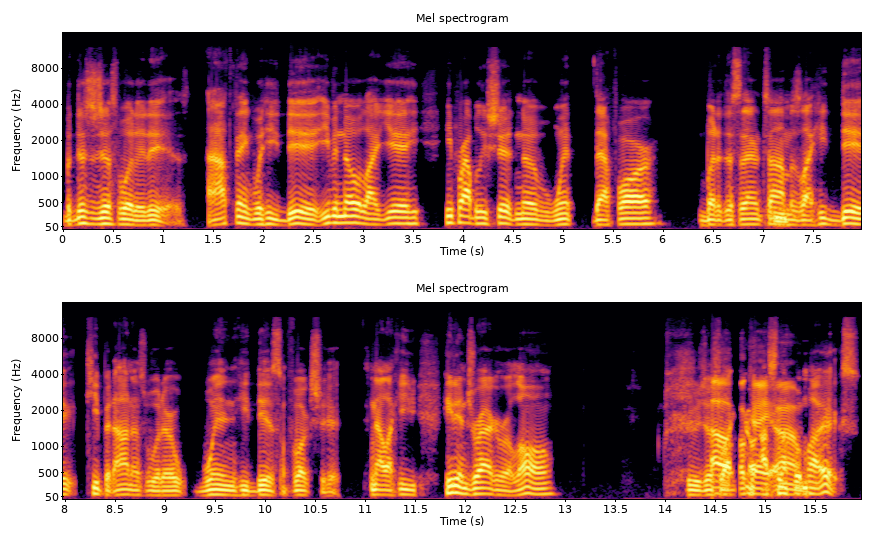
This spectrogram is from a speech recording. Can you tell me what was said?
But this is just what it is. And I think what he did, even though like yeah, he, he probably shouldn't have went that far, but at the same time, mm-hmm. it's like he did keep it honest with her when he did some fuck shit. It's not like he he didn't drag her along. He was just oh, like, okay, I slept um, with my ex.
